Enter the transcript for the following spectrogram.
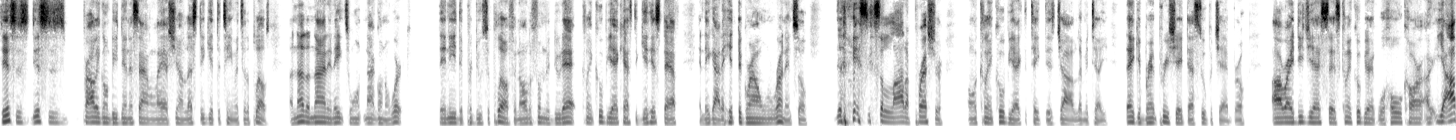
this is this is probably going to be Dennis Allen last year unless they get the team into the playoffs. Another nine and eight's won't not going to work. They need to produce a playoff, and all of them to do that, Klint Kubiak has to get his staff, and they got to hit the ground running. So it's, it's a lot of pressure on Klint Kubiak to take this job. Let me tell you. Thank you, Brent. Appreciate that super chat, bro. All right, DGS says Klint Kubiak will hold Carr. Uh, yeah, I,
